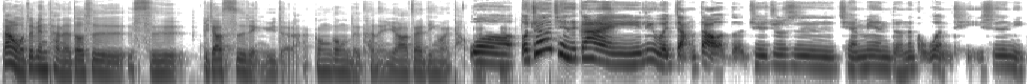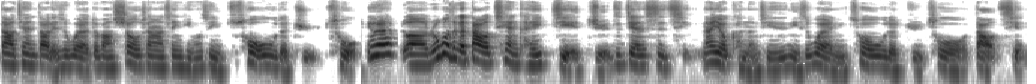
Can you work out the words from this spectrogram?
但我这边谈的都是私比较私领域的啦，公共的可能又要再另外讨论。我我觉得其实刚才立伟讲到的，其实就是前面的那个问题，是你道歉到底是为了对方受伤的心情，或是你错误的举措？因为呃，如果这个道歉可以解决这件事情，那有可能其实你是为了你错误的举措道歉。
